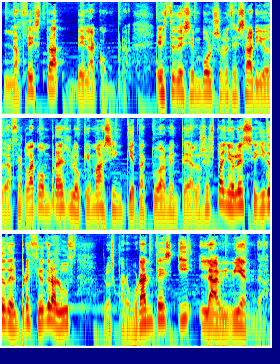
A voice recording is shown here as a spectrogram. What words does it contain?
la cesta de la compra. Este desembolso necesario de hacer la compra es lo que más inquieta actualmente a los españoles, seguido del precio de la luz, los carburantes y la vivienda.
